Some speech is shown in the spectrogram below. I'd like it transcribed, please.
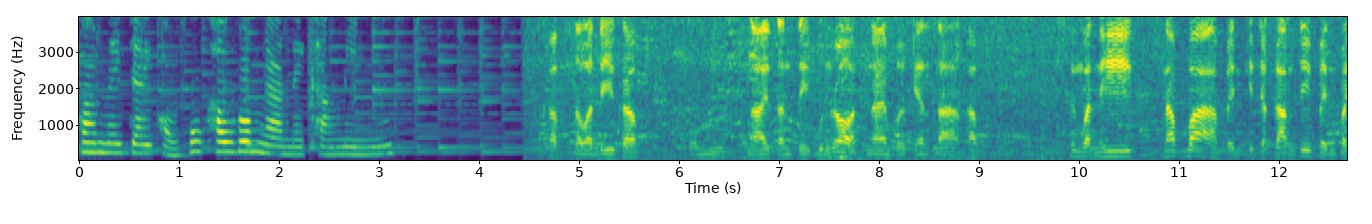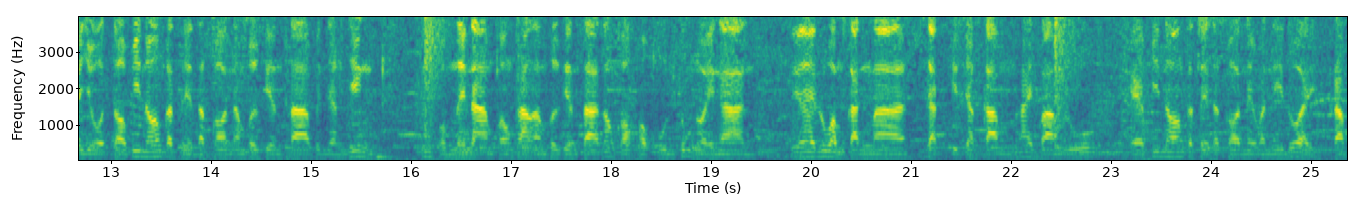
ความในใจของผู้เข้าร่วมงานในครั้งนี้ ครับ สวัสดีครับ ผมนายสันติบุญรอดนายอำเภอเคียนซาครับ ซึ่งวันนี้นับว่าเป็นกิจกรรมที่เป็นประโยชน์ต่อพี่น้องเกษตรกรอำเภอเคียนซาเป็นอย่างยิ่ง ซึ่งผมในนามของทางอำเภอเคียนซาต้องขอขอบคุณทุกหน่วยงาน ที่ได้ร่วมกันมาจัดกิจกรรมให้ความรู้แก่พี่น้องเกษตรกรในวันนี้ด้วยครับ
